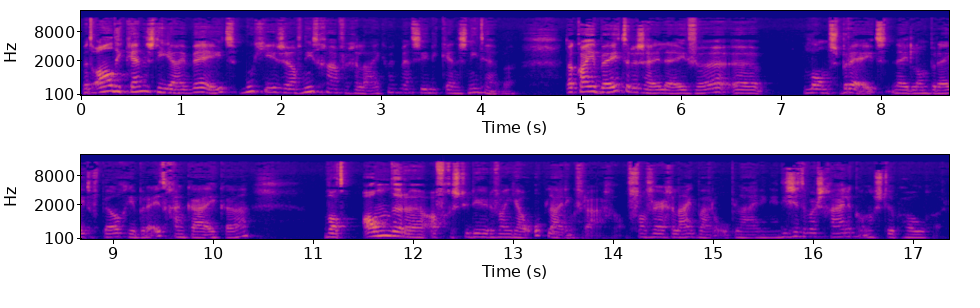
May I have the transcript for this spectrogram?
Met al die kennis die jij weet, moet je jezelf niet gaan vergelijken met mensen die die kennis niet hebben. Dan kan je beter eens heel even uh, landsbreed, Nederland breed of België breed gaan kijken wat andere afgestudeerden van jouw opleiding vragen. Of van vergelijkbare opleidingen. Die zitten waarschijnlijk al een stuk hoger.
